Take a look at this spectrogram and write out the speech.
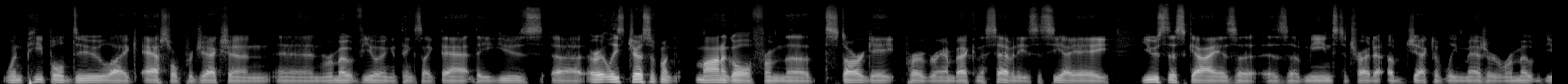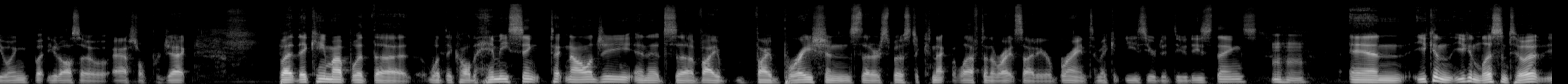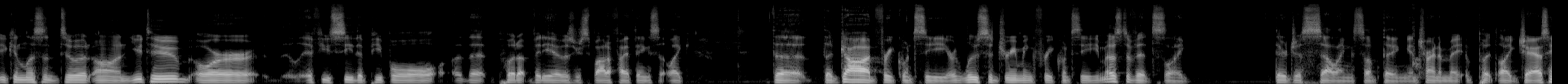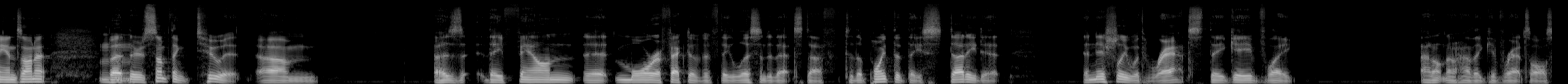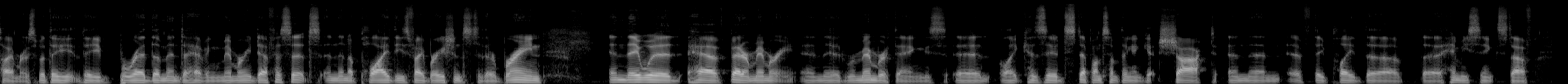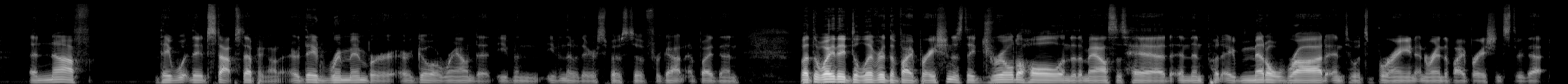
when people do like astral projection and remote viewing and things like that, they use, uh, or at least Joseph McMoneagle from the Stargate program back in the seventies, the CIA used this guy as a as a means to try to objectively measure remote viewing, but you'd also astral project. But they came up with uh, what they called hemisync technology, and it's uh, vi- vibrations that are supposed to connect the left and the right side of your brain to make it easier to do these things. Mm-hmm and you can you can listen to it you can listen to it on youtube or if you see the people that put up videos or spotify things that like the the god frequency or lucid dreaming frequency most of it's like they're just selling something and trying to make put like jazz hands on it mm-hmm. but there's something to it um as they found it more effective if they listened to that stuff to the point that they studied it initially with rats, they gave like I don't know how they give rats Alzheimer's, but they they bred them into having memory deficits and then applied these vibrations to their brain and they would have better memory and they'd remember things and like because they'd step on something and get shocked and then if they played the the hemisync stuff enough they would they'd stop stepping on it or they'd remember or go around it even even though they were supposed to have forgotten it by then but the way they delivered the vibration is they drilled a hole into the mouse's head and then put a metal rod into its brain and ran the vibrations through that.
